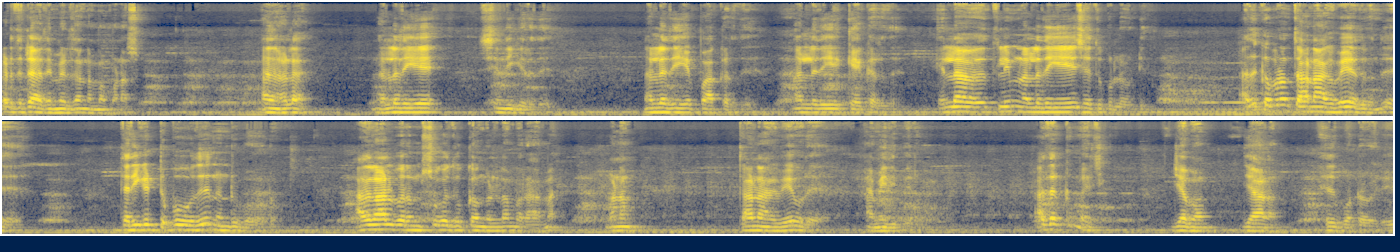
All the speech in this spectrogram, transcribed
எடுத்துகிட்டு அதேமாரி தான் நம்ம மனசு. அதனால் நல்லதையே சிந்திக்கிறது நல்லதையே பார்க்கறது நல்லதையே கேட்கறது. எல்லா விதத்துலேயும் நல்லதையே சேர்த்துக்கொள்ள வேண்டியது. அதுக்கப்புறம் தானாகவே அது வந்து தறிகட்டு போவது நின்று போகட்டும். அதனால் வரும் சுக துக்கங்கள்லாம் வராமல் மனம் தானாகவே ஒரு அமைதி பெறும். அதற்கு முயற்சி ஜபம் தியானம் இது போன்றவற்றை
